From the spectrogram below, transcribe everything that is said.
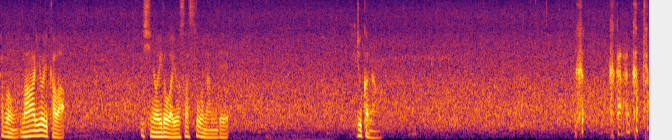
多分周りよりかは石の色が良さそうなんでるかな？かからんかった。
